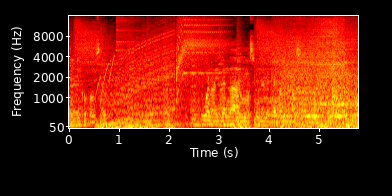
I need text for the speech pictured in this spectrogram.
Crítico con 6. Y bueno, ahí ven la animación de Leviatán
